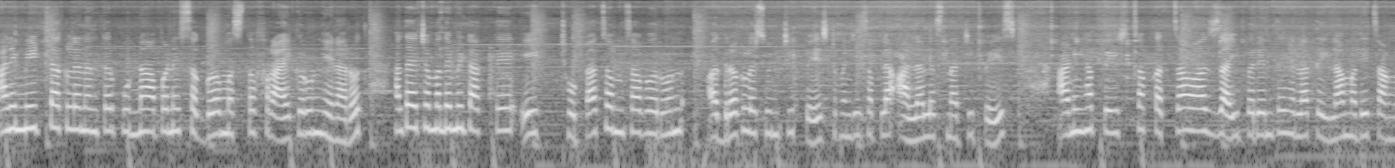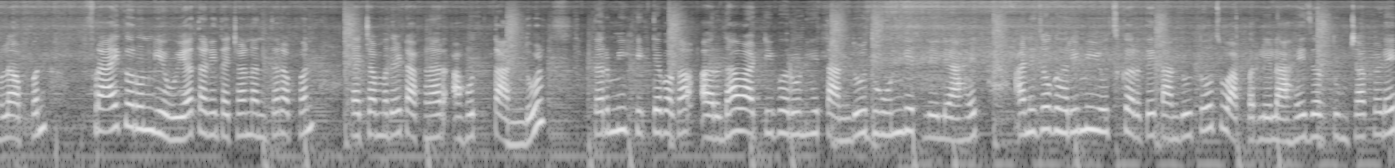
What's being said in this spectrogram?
आणि मीठ टाकल्यानंतर पुन्हा आपण हे सगळं मस्त फ्राय करून घेणार आहोत. आता याच्यामध्ये मी टाकते एक छोटा चमचा भरून अद्रक लसूणची पेस्ट म्हणजेच आपल्या आला लसणाची पेस्ट. आणि ह्या पेस्टचा कच्चा वास जाईपर्यंत ह्याला तेलामध्ये चांगलं आपण फ्राय करून घेऊयात आणि त्याच्यानंतर आपण त्याच्यामध्ये टाकणार आहोत तांदूळ. तर मी इथे बघा अर्धा वाटी भरून हे तांदूळ धुवून घेतलेले आहेत. आणि जो घरी मी यूज करते तांदूळ तोच वापरलेला आहे. जर तुमच्याकडे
